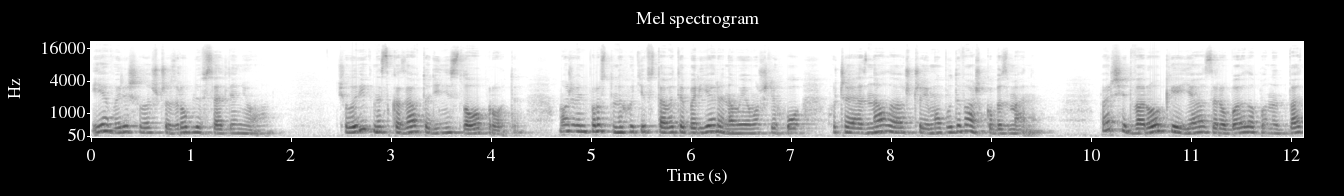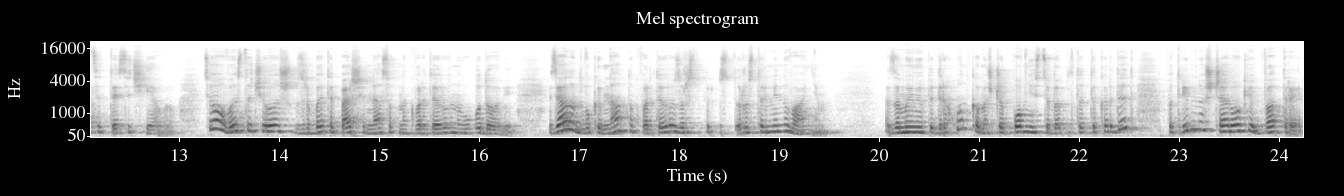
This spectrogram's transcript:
і я вирішила, що зроблю все для нього. Чоловік не сказав тоді ні слова проти. Може, він просто не хотів ставити бар'єри на моєму шляху, хоча я знала, що йому буде важко без мене. Перші два роки я заробила понад 20 тисяч євро. Цього вистачило, щоб зробити перший внесок на квартиру в новобудові. Взяла двокімнатну квартиру з розтермінуванням. За моїми підрахунками, щоб повністю виплатити кредит, потрібно ще років 2-3,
